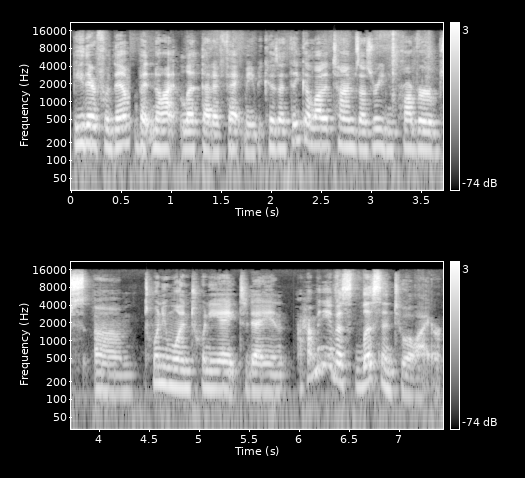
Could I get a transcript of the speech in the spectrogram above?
be there for them, but not let that affect me. Because I think a lot of times I was reading Proverbs um, 21, 28 today, and how many of us listen to a liar?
